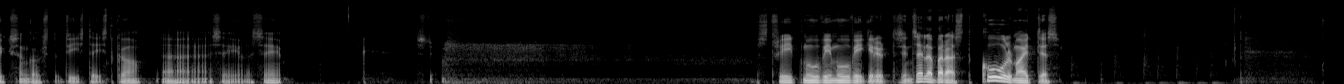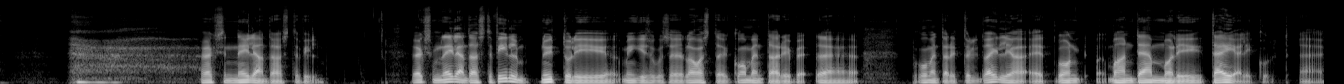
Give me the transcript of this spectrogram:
üks on kaks tuhat viisteist ka äh,, see ei ole see. Street Movie Movie kirjutasin, sellepärast, cool, Mattias. üheksakümne neljanda aasta film. üheksakümne neljanda aasta film, nüüd tuli mingisuguse lavastaja kommentaari äh,, kommentaarid tulid välja, et Van, Van Damme oli täielikult äh,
